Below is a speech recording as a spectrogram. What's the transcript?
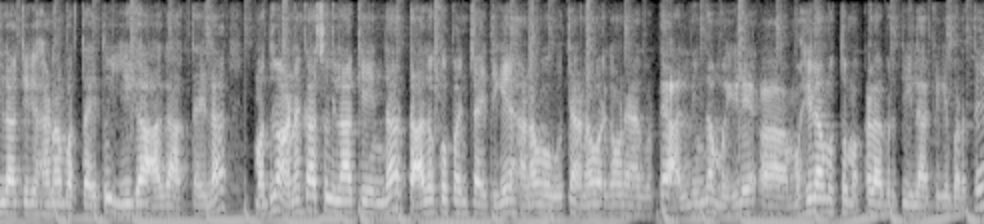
ಇಲಾಖೆಗೆ ಹಣ ಬರ್ತಾ ಇತ್ತು. ಈಗ ಆಗ ಆಗ್ತಾ ಇಲ್ಲ. ಮೊದಲು ಹಣಕಾಸು ಇಲಾಖೆಯಿಂದ ತಾಲೂಕು ಪಂಚಾಯತಿಗೆ ಹಣ ಹೋಗುತ್ತೆ, ಹಣ ವರ್ಗಾವಣೆ ಆಗುತ್ತೆ. ಅಲ್ಲಿಂದ ಮಹಿಳೆ ಮಹಿಳಾ ಮತ್ತು ಮಕ್ಕಳ ಅಭಿವೃದ್ಧಿ ಇಲಾಖೆಗೆ ಬರುತ್ತೆ.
